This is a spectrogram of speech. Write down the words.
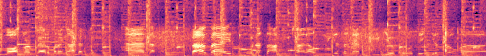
vlogger pero marangalan ko. And bye-bye sa muna sa aking channel. See you sa next video ko. Thank you so much.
